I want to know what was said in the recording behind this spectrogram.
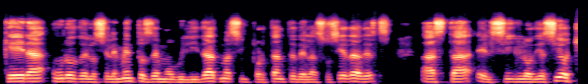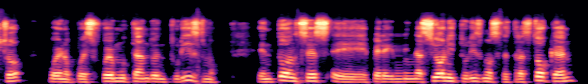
que era uno de los elementos de movilidad más importantes de las sociedades hasta el siglo XVIII, bueno, pues fue mutando en turismo. Entonces, eh, peregrinación y turismo se trastocan.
